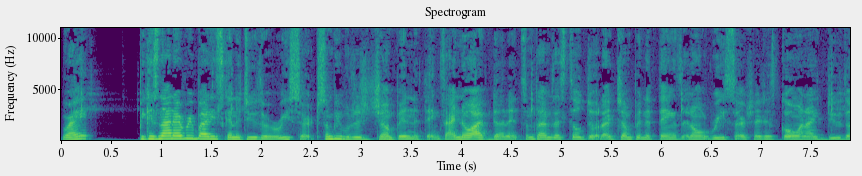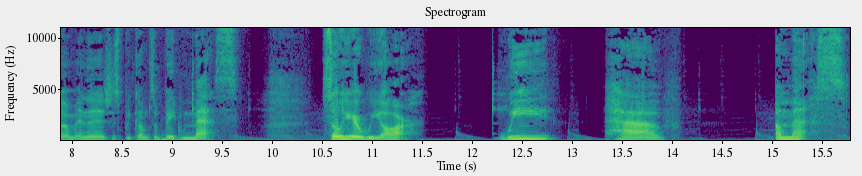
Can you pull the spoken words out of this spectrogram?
right? Because not everybody's going to do the research. Some people just jump into things. I know I've done it. Sometimes I still do it. I jump into things, I don't research. I just go and I do them, and then it just becomes a big mess. So here we are. We have a mess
